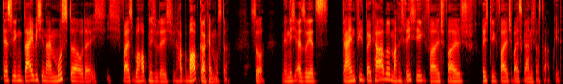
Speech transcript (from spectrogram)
deswegen bleibe ich in einem Muster oder ich, ich weiß überhaupt nicht oder ich habe überhaupt gar kein Muster. So. Wenn ich also jetzt kein Feedback habe, mache ich richtig, falsch, falsch, richtig, falsch, weiß gar nicht, was da abgeht.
